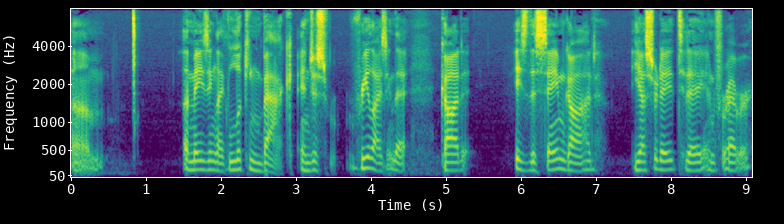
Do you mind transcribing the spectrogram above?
um, amazing, like looking back and just realizing that God is the same God yesterday, today, and forever.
